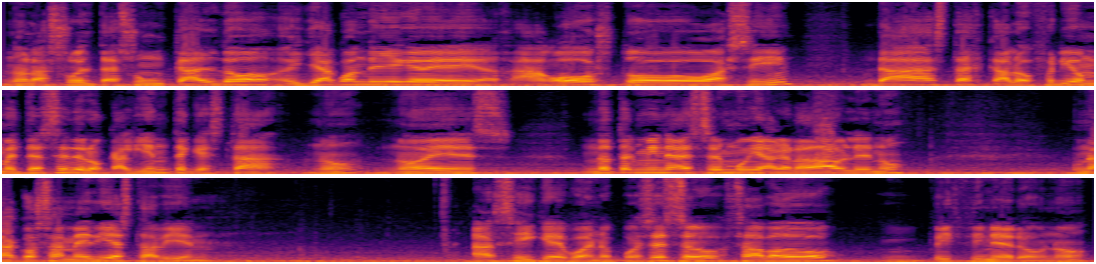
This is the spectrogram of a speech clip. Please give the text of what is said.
no la suelta, es un caldo, ya cuando llegue agosto o así, da hasta escalofrío meterse de lo caliente que está, ¿no? No es, no termina de ser muy agradable, ¿no? Una cosa media está bien. Así que bueno, pues eso, sábado, piscinero, ¿no?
